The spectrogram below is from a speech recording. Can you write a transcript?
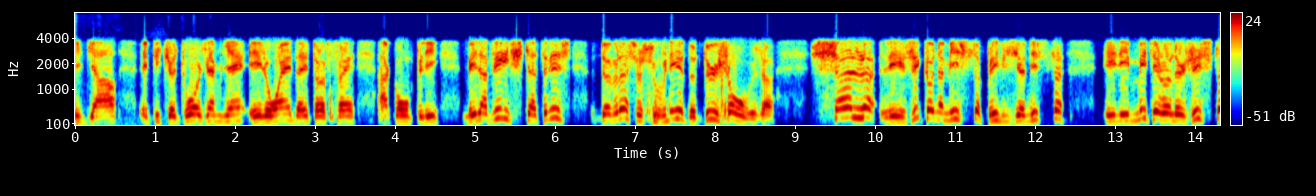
milliards, et puis que le troisième lien est loin d'être fait, accompli. Mais la vérificatrice devrait se souvenir de deux choses. Seuls les économistes prévisionnistes et les météorologistes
